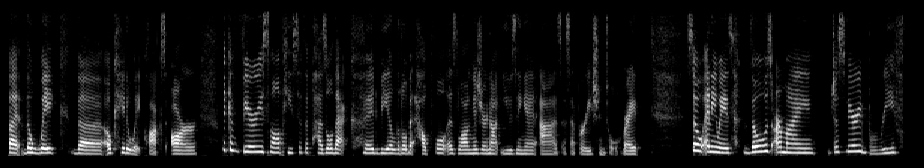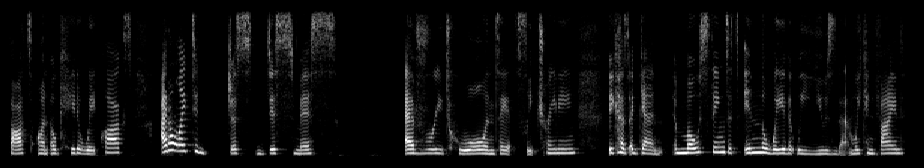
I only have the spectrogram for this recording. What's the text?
But the wake, the okay to wake clocks are like a very small piece of the puzzle that could be a little bit helpful as long as you're not using it as a separation tool, right? So, anyways, those are my just very brief thoughts on okay to wake clocks. I don't like to just dismiss every tool and say it's sleep training because again most things it's in the way that we use them. We can find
